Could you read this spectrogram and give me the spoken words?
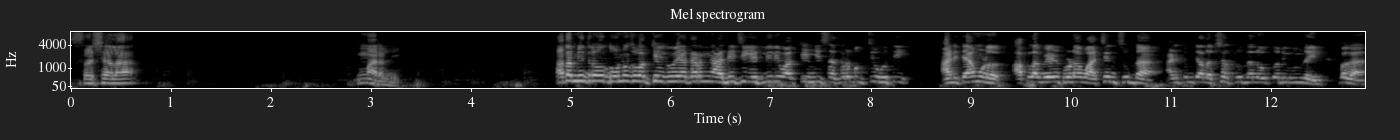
सशाला मारले. आता मित्र दोनच वाक्य घेऊया कारण आधीची घेतलेली वाक्य ही सकर्मकची होती. आणि त्यामुळं आपला वेळ थोडा वाचेल सुद्धा आणि तुमच्या लक्षात सुद्धा लवकर येऊन जाईल. बघा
